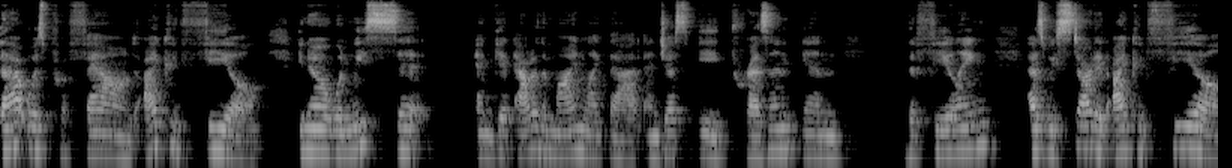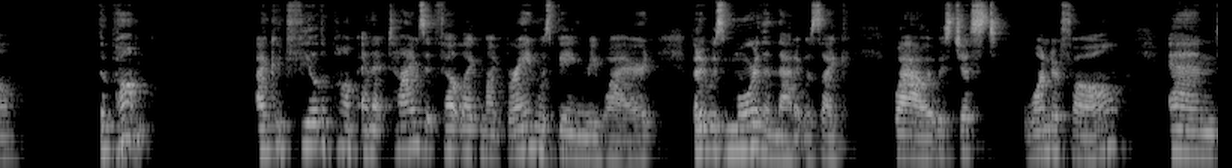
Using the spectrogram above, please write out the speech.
that was profound. I could feel, you know, when we sit and get out of the mind like that and just be present in the feeling, as we started, I could feel the pump. I could feel the pump. And at times it felt like my brain was being rewired but it was more than that. It was like, wow, it was just wonderful. And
